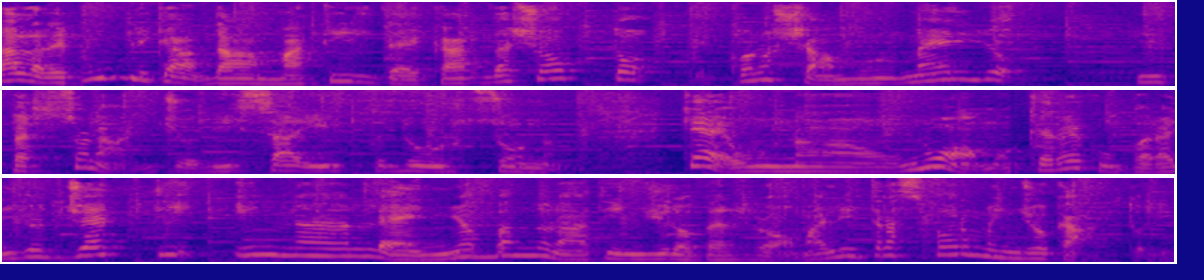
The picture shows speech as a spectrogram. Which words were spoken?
Dalla Repubblica, da Matilde Cardasciotto, conosciamo meglio il personaggio di Said Dursun, che è un, un, uomo che recupera gli oggetti in legno abbandonati in giro per Roma e li trasforma in giocattoli.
